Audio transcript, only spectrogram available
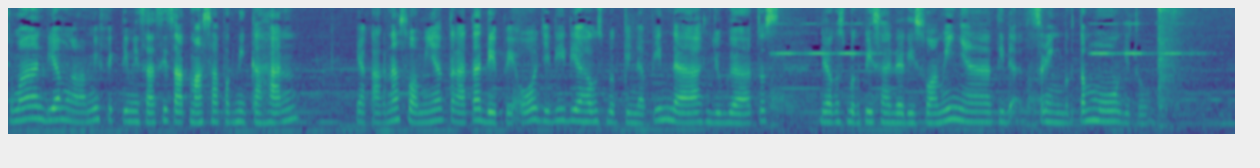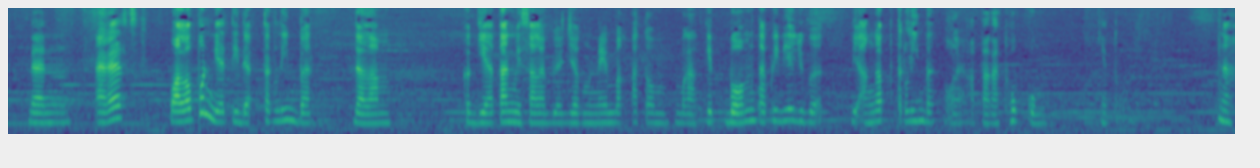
Cuma dia mengalami viktimisasi saat masa pernikahan. Ya karena suaminya ternyata DPO jadi dia harus berpindah-pindah juga. Terus dia harus berpisah dari suaminya tidak sering bertemu gitu. Dan akhirnya walaupun dia tidak terlibat dalam kegiatan misalnya belajar menembak atau merakit bom tapi dia juga dianggap terlibat oleh aparat hukum gitu. Nah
